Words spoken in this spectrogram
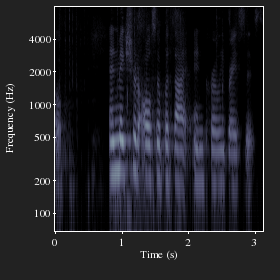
Oh, and make sure to also put that in curly braces.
